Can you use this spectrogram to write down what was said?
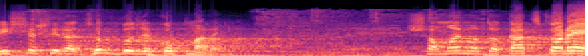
বিশ্বাসীরা ঝুঁক বোঝে কোপ মারে। সময় মতো কাজ করে,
